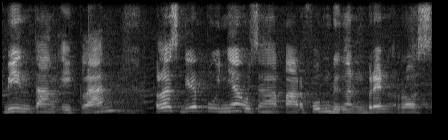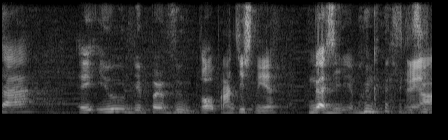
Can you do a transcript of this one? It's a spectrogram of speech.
bintang iklan, plus dia punya usaha parfum dengan brand Rosa EU de Perfume. Oh, Prancis nih ya. Enggak sih, emang enggak sih. EA,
